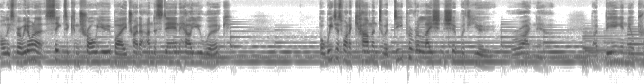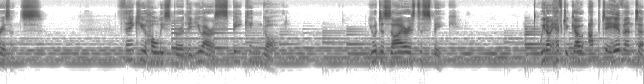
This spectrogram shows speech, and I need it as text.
Holy Spirit, we don't want to seek to control you by trying to understand how you work but we just want to come into a deeper relationship with you right now by being in your presence. Thank you, Holy Spirit, that you are a speaking God. Your desire is to speak. We don't have to go up to heaven to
